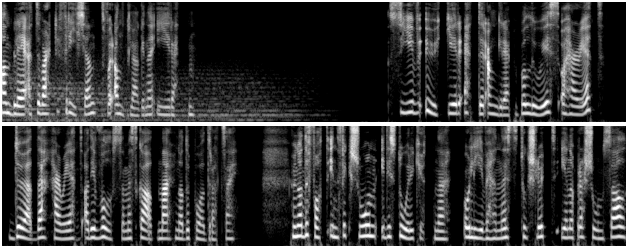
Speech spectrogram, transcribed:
Han ble etter hvert frikjent for anklagene i retten. Syv uker etter angrepet på Louis og Harriet døde Harriet av de voldsomme skadene hun hadde pådratt seg. Hun hadde fått infeksjon i de store kuttene, og livet hennes tok slutt i en operasjonssal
